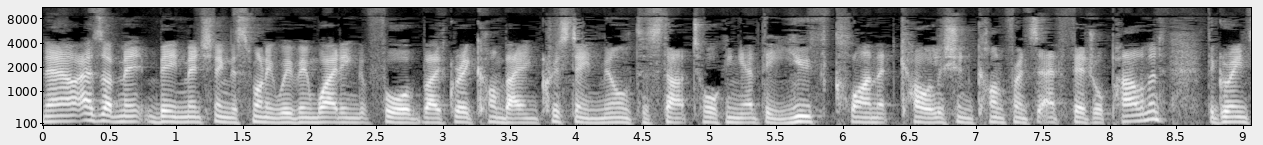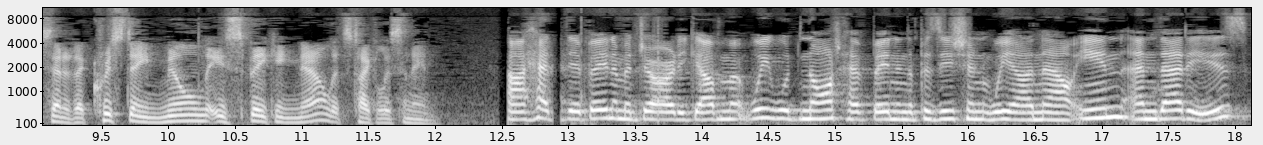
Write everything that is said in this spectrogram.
Now, as I've been mentioning this morning, we've been waiting for both Greg Combet and Christine Milne to start talking at the Youth Climate Coalition Conference at Federal Parliament. The Green Senator Christine Milne is speaking now. Let's take a listen in. Uh, had there been a majority government, we would not have been in the position we are now in, and that is,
